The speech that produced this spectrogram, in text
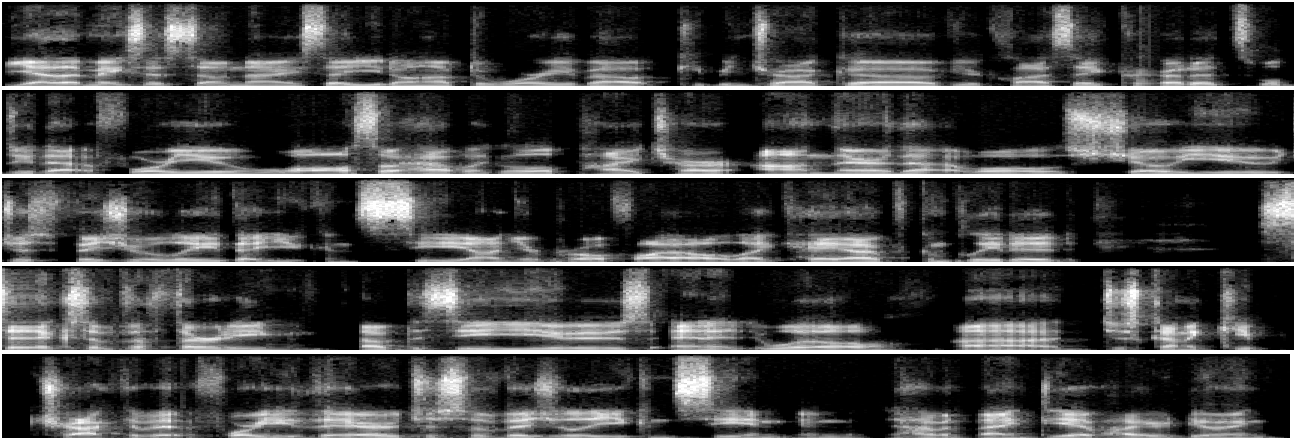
Yeah, that makes it so nice that you don't have to worry about keeping track of your class A credits. We'll do that for you. We'll also have like a little pie chart on there that will show you just visually that you can see on your profile like, hey, I've completed six of the 30 of the CEUs, and it will uh, just kind of keep track of it for you there, just so visually you can see and, and, have an idea of how you're doing.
